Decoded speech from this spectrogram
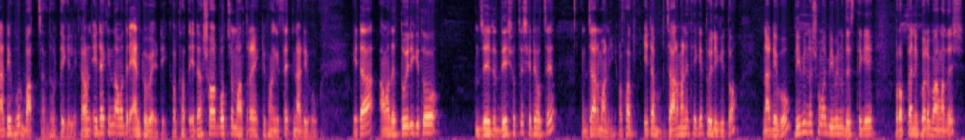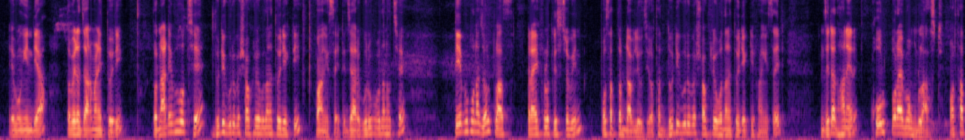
নাটিভোর বাচ্চা ধরতে গেলে। কারণ এটা কিন্তু আমাদের অ্যান্টোবায়োটিক অর্থাৎ এটা সর্বোচ্চ মাত্রার একটি ফাঙ্গিসাইড নাটিভো এটা আমাদের তৈরিকৃত যে দেশ হচ্ছে, সেটা হচ্ছে জার্মানি। অর্থাৎ এটা জার্মানি থেকে তৈরিকৃত নাটিভো বিভিন্ন সময় বিভিন্ন দেশ থেকে রপ্তানি করে বাংলাদেশ এবং ইন্ডিয়া। তবে এটা জার্মানির তৈরি। তো নাটিভো হচ্ছে দুটি গ্রুপের সক্রিয় উপাদানে তৈরি একটি ফাঙ্গিসাইড, যার গ্রুপ উপাদান হচ্ছে টেবোকোনাজল প্লাস ট্রাইফ্লোক্রিস্টোবিন পঁচাত্তর ডাব্লিউজি। অর্থাৎ দুটি গ্রুপের সক্রিয় উপাদানে তৈরি একটি ফাঙ্গিসাইড, যেটা ধানের খোল পোড়া এবং ব্লাস্ট। অর্থাৎ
